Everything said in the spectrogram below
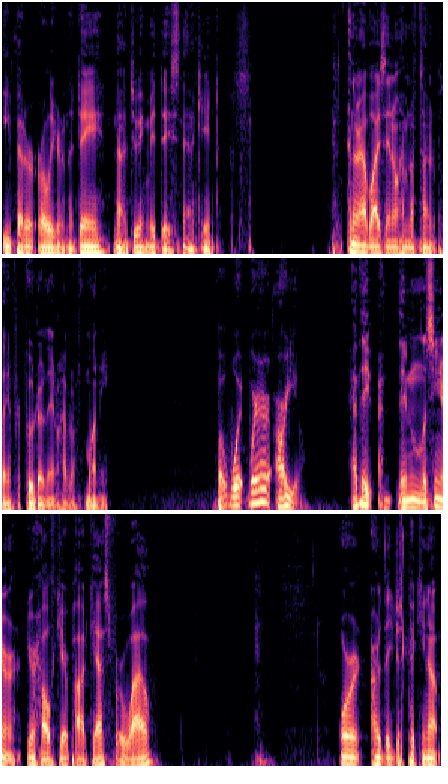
eat better earlier in the day, not doing midday snacking. And their alibis, they don't have enough time to plan for food or they don't have enough money. But wh- where are you? Have they, have they been listening to your, your healthcare podcast for a while? Or are they just picking up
